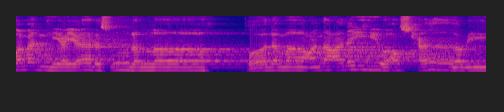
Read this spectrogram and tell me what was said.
ومن هي يا رسول الله قال ما أنا عليه وأصحابي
